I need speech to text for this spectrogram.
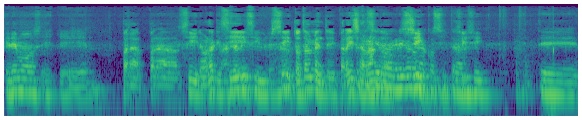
queremos. Este, para, para, sí, la verdad que sí. Visible, Sí, totalmente. Para ir cerrando. agregar sí, una cosita. Sí, sí. Este,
